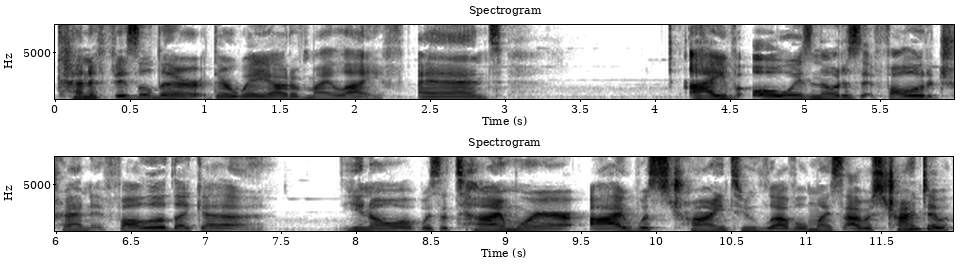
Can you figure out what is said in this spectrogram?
kind of fizzle their their way out of my life. And I've always noticed it followed a trend. It followed like a you know, it was a time where I was trying to level myself. I was trying to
